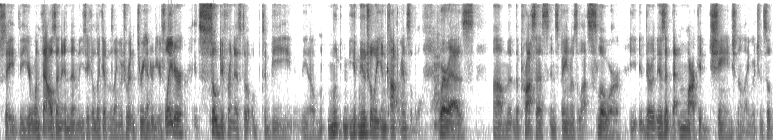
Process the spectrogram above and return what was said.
say the year 1000 and then you take a look at the language written 300 years later it's so different as to to be you know mutually incomprehensible whereas um, the process in Spain was a lot slower. There isn't that marked change in the language, and so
